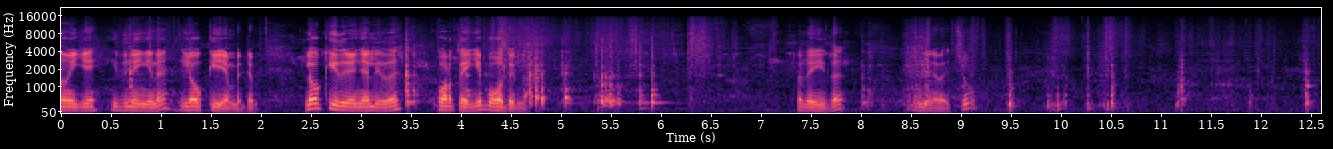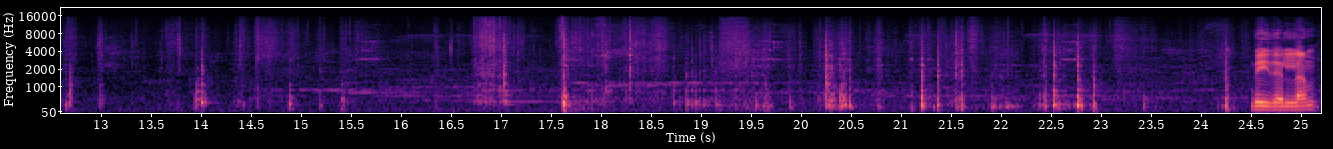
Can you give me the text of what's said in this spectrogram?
നോക്കിയേ ഇതിനെ ഇങ്ങനെ ലോക്ക് ചെയ്യാൻ പറ്റും. ലോക്ക് ചെയ്ത് കഴിഞ്ഞാൽ ഇത് പുറത്തേക്ക് പോകത്തില്ല. അപ്പോൾ ഇത് ഇങ്ങനെ വെച്ചു. ഇതെല്ലാം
